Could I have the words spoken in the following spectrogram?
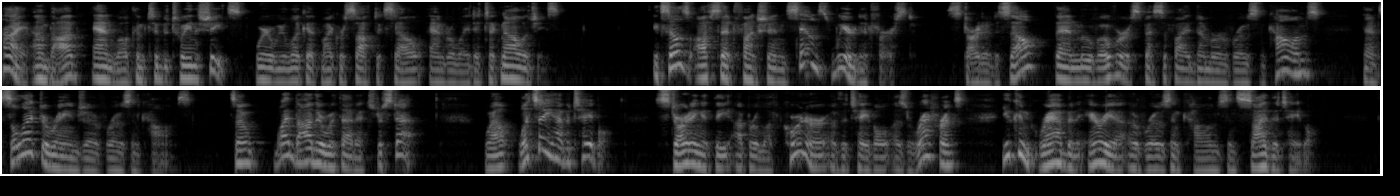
Hi, I'm Bob, and welcome to Between the Sheets, where we look at Microsoft Excel and related technologies. Excel's offset function sounds weird at first. Start at a cell, then move over a specified number of rows and columns, then select a range of rows and columns. So why bother with that extra step? Well, let's say you have a table. Starting at the upper left corner of the table as a reference, you can grab an area of rows and columns inside the table.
